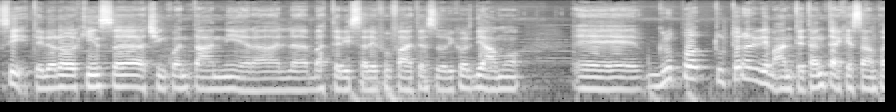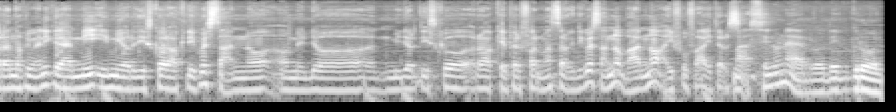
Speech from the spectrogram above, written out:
Sì, Taylor Hawkins a 50 anni era il batterista dei Foo Fighters, lo ricordiamo. Eh, gruppo tuttora rilevante, tant'è che stavamo parlando prima di Grammy, il miglior disco rock di quest'anno, o meglio, il miglior disco rock e performance rock di quest'anno vanno ai Foo Fighters. Ma se non erro, Dave Grohl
